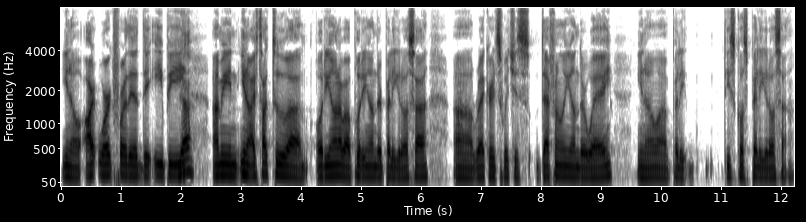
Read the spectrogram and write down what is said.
you know, artwork for the the EP. Yeah. I mean, you know, I've talked to um, Orion about putting under Peligrosa uh, Records, which is definitely underway. You know, uh, Peli- Discos Peligrosa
